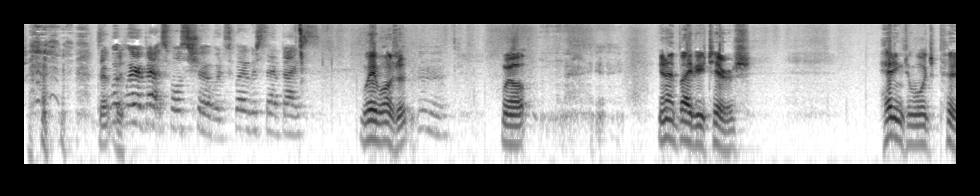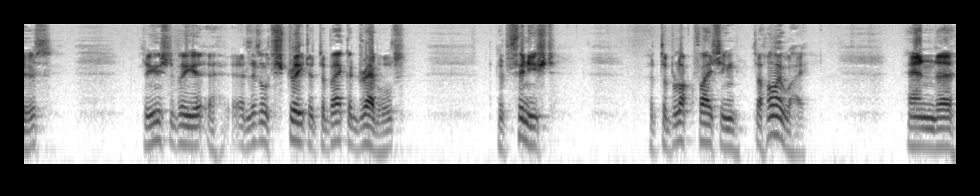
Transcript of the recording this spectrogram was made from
Where, was, whereabouts was Sherwood's? Where was their base? where was it? Mm. Well, you know Bay View Terrace, heading towards Perth, there used to be a, a, little street at the back of Drabbles that finished at the block facing the highway. And uh,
